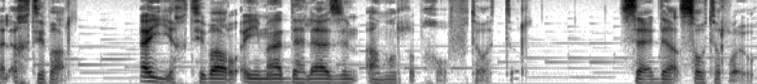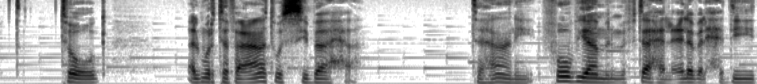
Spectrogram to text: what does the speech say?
الاختبار. أي اختبار وأي مادة لازم أمر بخوف وتوتر. سعداء صوت الرعود. توق المرتفعات والسباحة. تهاني فوبيا من مفتاح العلب الحديد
